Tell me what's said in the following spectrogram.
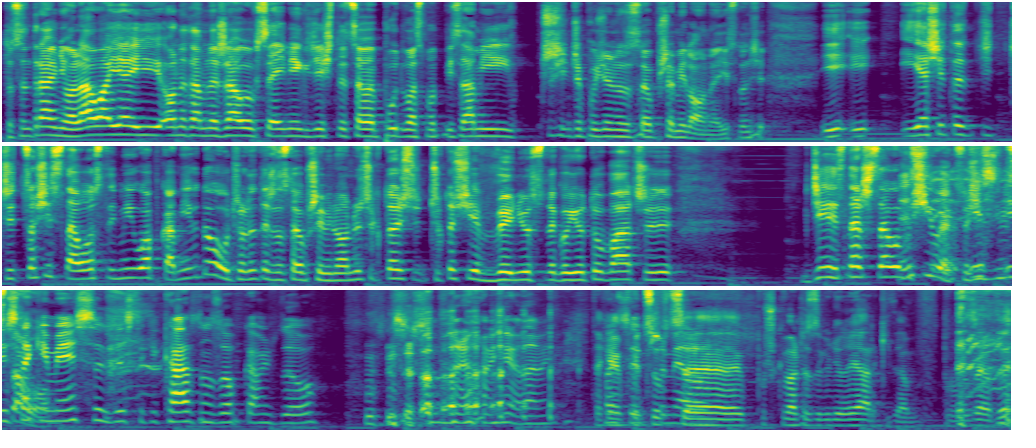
to centralnie olała je i one tam leżały w Sejmie gdzieś te całe pudła z podpisami i wcześniej czy później one zostały przemilone. I, stąd się, i, i, i ja się te, czy co się stało z tymi łapkami w dół? Czy one też zostały przemilone? Czy ktoś, czy ktoś się wyniósł z tego YouTube'a? Czy... Gdzie jest nasz cały wysiłek? Co się jest, jest stało? takie miejsce, gdzie jest taki karton z łapkami w dół. Milionami. Tak jak w końcówce poszukiwacze zaginionej jarki tam wprowadzają te...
